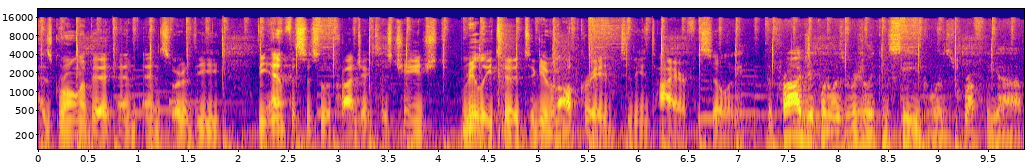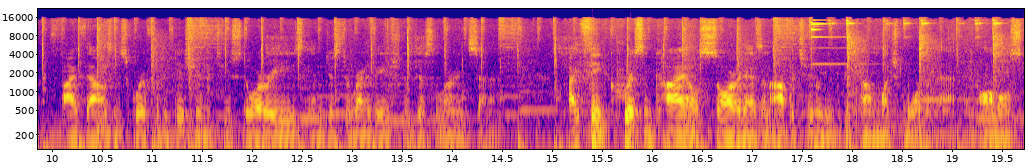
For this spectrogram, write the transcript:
has grown a bit and, and sort of the, the emphasis of the project has changed really to, to give an upgrade to the entire facility. The project, when it was originally conceived, was roughly a 5,000 square foot addition, two stories, and just a renovation of just the Learning Center. I think Chris and Kyle saw it as an opportunity to become much more than that and almost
